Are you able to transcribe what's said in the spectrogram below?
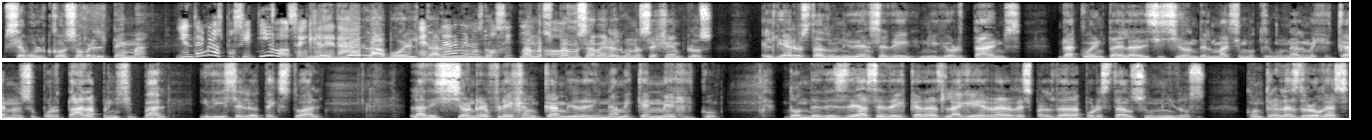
se volcó sobre el tema. Y en términos positivos, en Le general. dio la vuelta en al términos mundo. positivos. Vamos, vamos a ver algunos ejemplos. El diario estadounidense de New York Times da cuenta de la decisión del máximo tribunal mexicano en su portada principal y dice lo textual. La decisión refleja un cambio de dinámica en México, donde desde hace décadas la guerra respaldada por Estados Unidos contra las drogas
